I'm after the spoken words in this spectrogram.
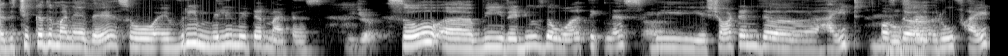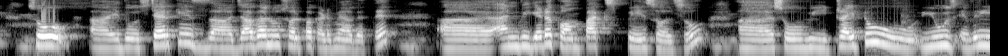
ಅದು ಚಿಕ್ಕದು ಮನೆ ಇದೆ. ಸೊ ಎವ್ರಿ ಮಿಲಿಮೀಟರ್ ಮ್ಯಾಟರ್ಸ್ ನಿಜ. So we reduce the wall thickness we shorten the height of Roof the height. Roof height hmm. So ಇದು ಸ್ಟೇರ್ ಕೇಸ್ ಜಾಗನೂ ಸ್ವಲ್ಪ ಕಡಿಮೆ ಆಗುತ್ತೆ. ಹ್ಮ್. And we get a compact space also hmm. So we try to use every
